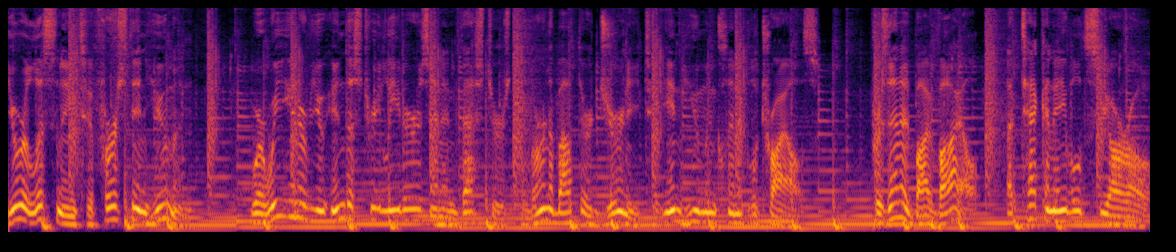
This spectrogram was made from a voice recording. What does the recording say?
You are listening to First in Human, where we interview industry leaders and investors to learn about their journey to inhuman clinical trials. Presented by Vial, a tech enabled CRO.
